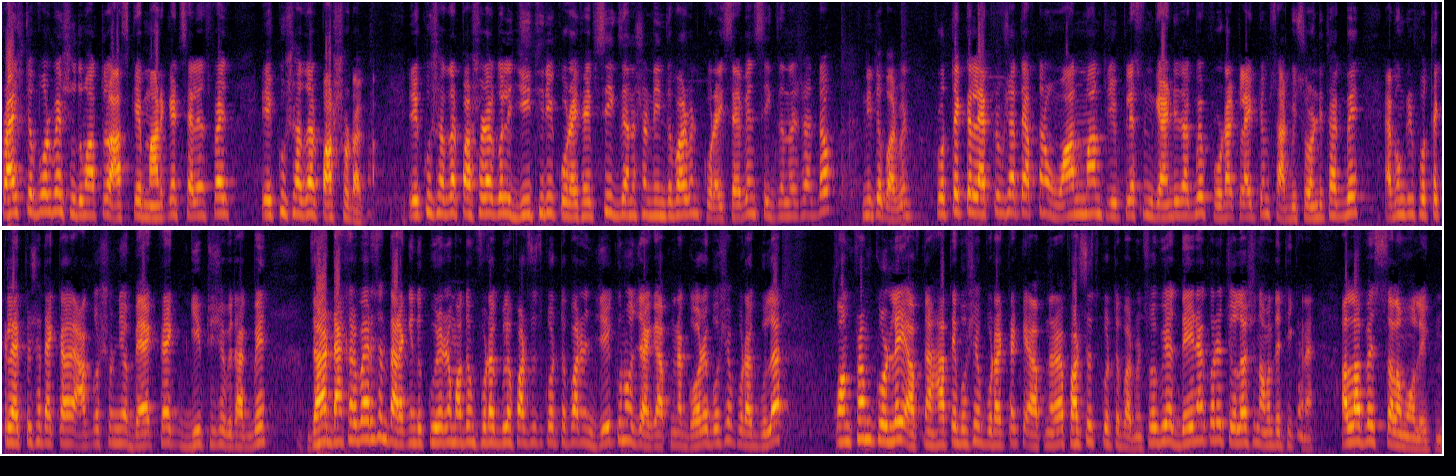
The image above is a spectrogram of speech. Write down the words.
প্রাইসটা পড়বে শুধুমাত্র আজকে মার্কেট চ্যালেঞ্জ প্রাইস একুশ হাজার পাঁচশো টাকা। একুশ হাজার পাঁচশো টাকা করলে G three core i five six জেনারেশনটা নিতে পারবেন কোরাই সেভেন সিক্স জেনারেশনটাও নিতে পারবেন। প্রত্যেকটা ল্যাপটপের সাথে আপনার ওয়ান মান্থ রিপ্লেসমেন্ট গ্যারান্টি থাকবে product life time service warranty থাকবে, এবং প্রত্যেকটা ল্যাপটপের সাথে একটা আকর্ষণীয় ব্যাগ ফ্যাগ গিফট হিসেবে থাকবে। যারা ঢাকার বাইরে আছেন, তারা কিন্তু কুরিয়ারের মাধ্যমে প্রোডাক্টগুলো পারচেস করতে পারেন। যে কোনো জায়গায় আপনারা ঘরে বসে প্রোডাক্টগুলো কনফার্ম করলেই আপনার হাতে বসে প্রোডাক্টটাকে আপনারা পারচেস করতে পারবেন। ছবি আর দেরি না করে চলে আসুন আমাদের ঠিকানায়। আল্লাহ হাফেজ, সালামু আলাইকুম।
